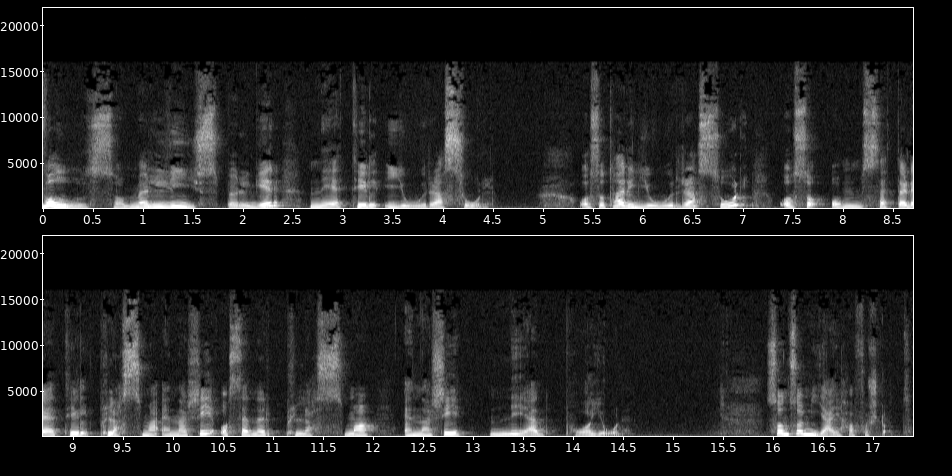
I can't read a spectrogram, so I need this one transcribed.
voldsomme lysbølger, ned til jordas sol. Og så tar jordas sol og så omsetter det til plasmaenergi og sender plasmaenergi ned på jorden. Sånn som jeg har forstått,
